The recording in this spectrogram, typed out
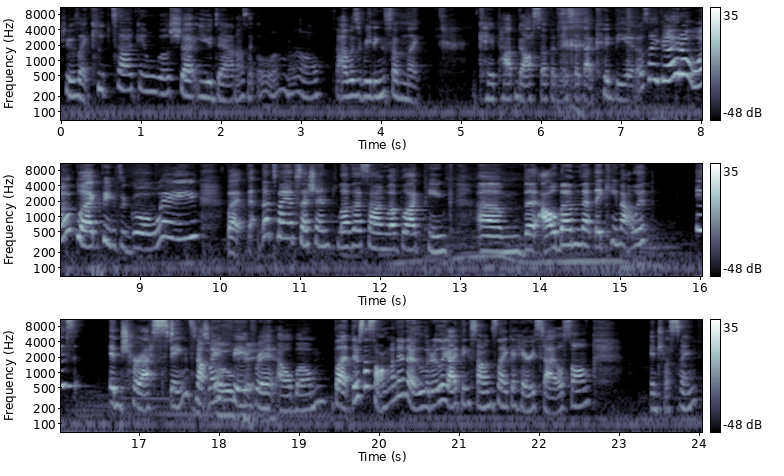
She was like, "Keep talking, we'll shut you down." I was like, "Oh, I don't know." I was reading some like K-pop gossip, and they said that could be it. I was like, I don't want Blackpink to go away, but th- that's my obsession. Love that song. Love Blackpink. Um, the album that they came out with is interesting. It's not It's my okay. favorite album, but there's a song on it that literally I think sounds like a Harry Styles song. Interesting,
